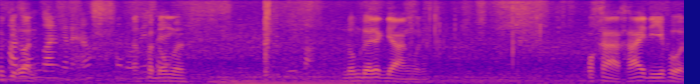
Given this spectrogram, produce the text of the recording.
มากินก่อนขนมก่อนกันนะเอาเอาขขนนมมเลเลยนี่บอกนมเดือจักอย่างหมดนี่พอค้าขายดีโพด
